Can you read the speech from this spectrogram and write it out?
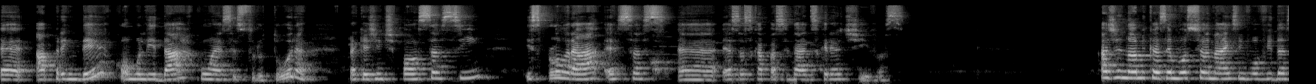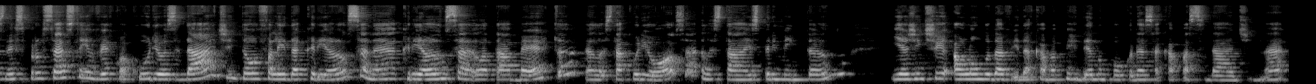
é, aprender como lidar com essa estrutura para que a gente possa sim explorar essas, é, essas capacidades criativas. As dinâmicas emocionais envolvidas nesse processo têm a ver com a curiosidade. Então, eu falei da criança, né? A criança, ela está aberta, ela está curiosa, ela está experimentando, e a gente, ao longo da vida, acaba perdendo um pouco dessa capacidade, né?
